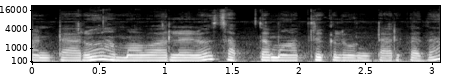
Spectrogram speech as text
అంటారు. అమ్మవార్లలో సప్తమాతృకలు ఉంటారు కదా.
